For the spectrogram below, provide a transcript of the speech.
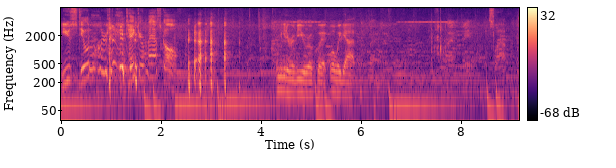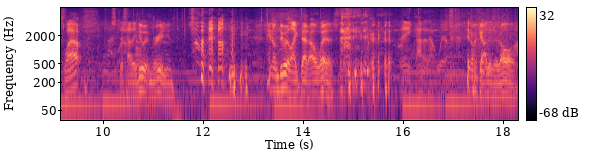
You still don't understand? Take your mask off. Let me get a review real quick. What we got? Slap. Slap. That's how they do it in Meridian. they don't do it like that out west. they ain't got it out west. they don't got it at all.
